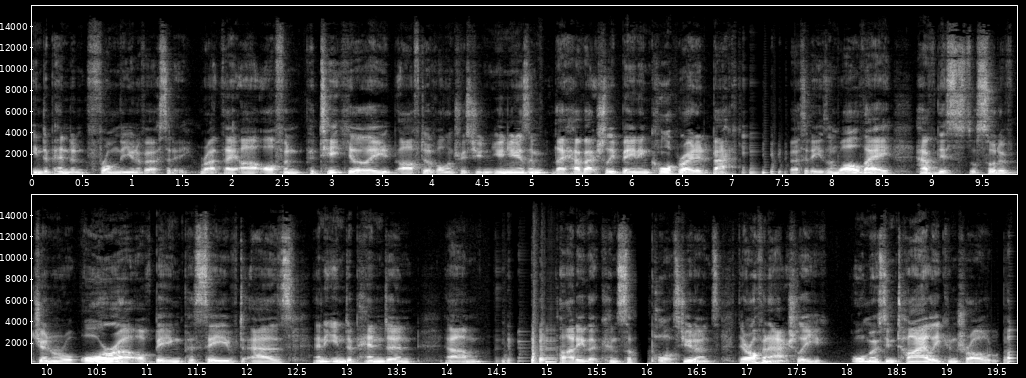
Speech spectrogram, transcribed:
independent from the university, right? They are often, particularly after voluntary student unionism, they have actually been incorporated back in universities. And while they have this sort of general aura of being perceived as an independent um, party that can support students, they're often actually almost entirely controlled by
